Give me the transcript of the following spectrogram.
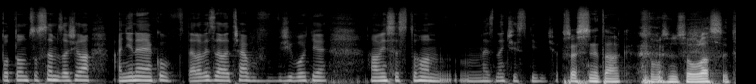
po tom, co jsem zažila, ani ne jako v televizi, ale třeba v životě, hlavně se z toho neznečistit. Čo? Přesně tak. To musím souhlasit.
